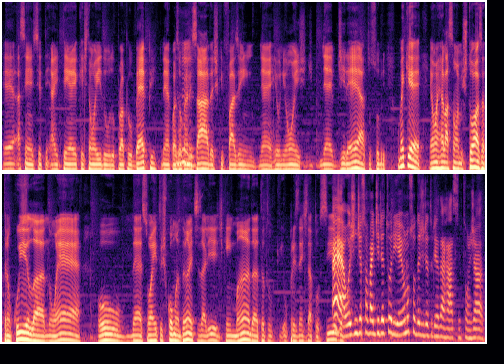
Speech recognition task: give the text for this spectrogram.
É, assim, tem, aí tem aí a questão aí do, do próprio BEP, né, com as Uhum. organizadas que fazem né, reuniões né, direto sobre. Como é que é? É uma relação amistosa, tranquila? Não é? Ou né, só entre os comandantes ali, de quem manda, tanto o presidente da torcida? É, hoje em dia só vai diretoria. Eu não sou da diretoria da raça, então já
